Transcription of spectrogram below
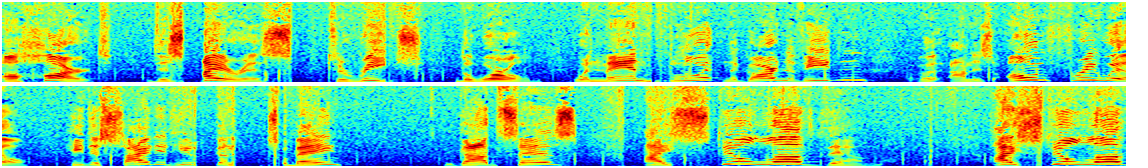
a heart desirous to reach the world. When man blew it in the Garden of Eden uh, on his own free will, he decided he was going to disobey. God says, I still love them. I still love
